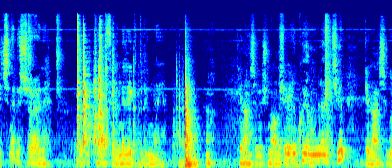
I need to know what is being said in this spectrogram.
içine de şöyle Bu kasere nereye gitti bilmiyorum. Hah. Gel Ayşegül şunu alıver. Şöyle koyalım Bülent'ciğim. Gel Ayşegül.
